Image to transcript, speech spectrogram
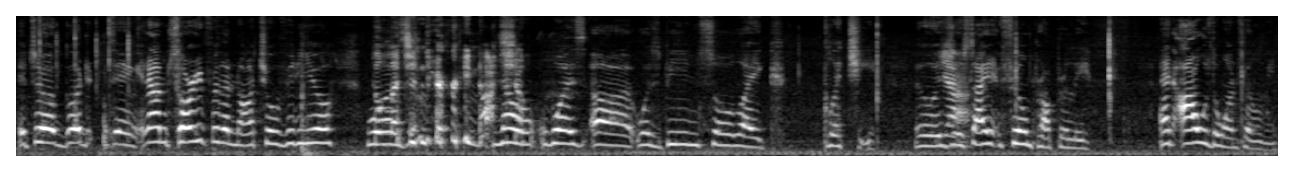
it's a good thing. And I'm sorry for the nacho video. The legendary nacho. no was uh was being so like glitchy. It was Yeah. just I didn't film properly, and I was the one filming.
